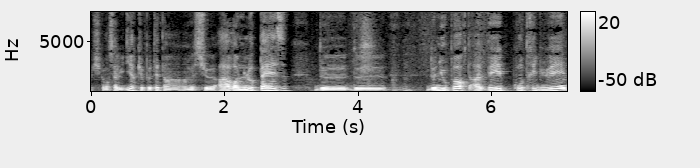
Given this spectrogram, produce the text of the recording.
j'ai commencé à lui dire que peut-être un, monsieur Aaron Lopez de Newport avait contribué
